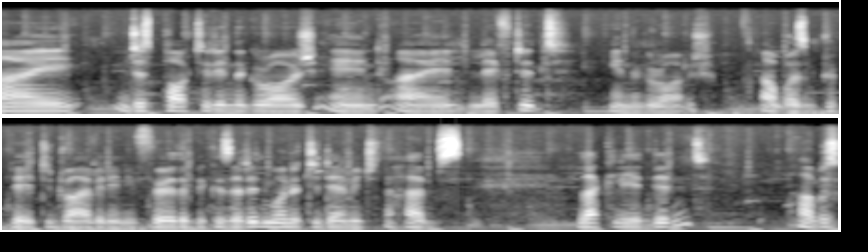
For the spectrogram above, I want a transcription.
I just parked it in the garage and I left it in the garage. I wasn't prepared to drive it any further because I didn't want it to damage the hubs. Luckily it didn't. I was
